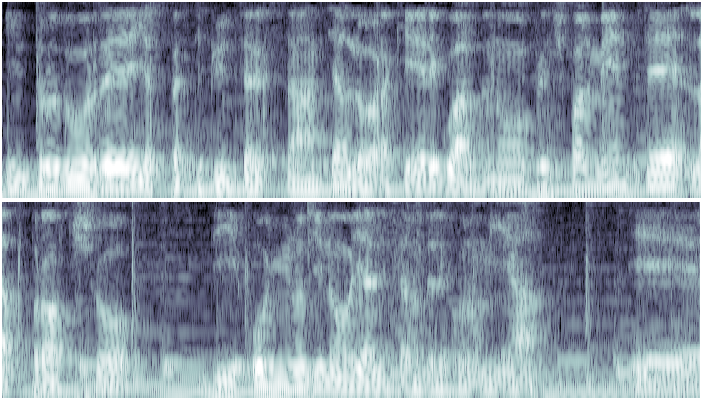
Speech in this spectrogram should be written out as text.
introdurre gli aspetti più interessanti, allora che riguardano principalmente l'approccio di ognuno di noi all'interno dell'economia. E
